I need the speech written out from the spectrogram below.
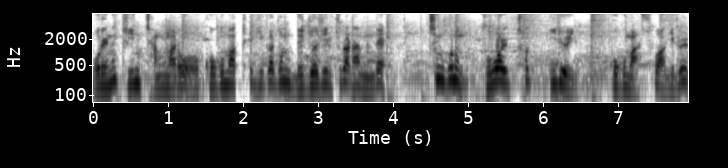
올해는 긴 장마로 고구마 캐기가 좀 늦어질 줄 알았는데 친구는 9월 첫 일요일 고구마 수확일을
